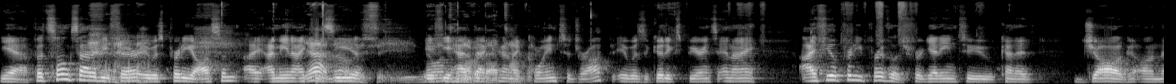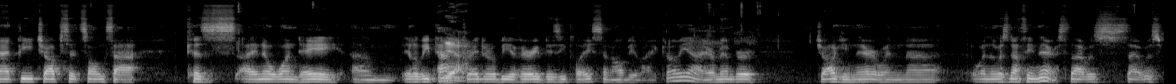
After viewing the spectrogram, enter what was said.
Yeah, but Song Saa, to be fair, it was pretty awesome. I, I mean, I yeah, can see no, if no if you had that kind of coin to drop, it was a good experience, and I I feel pretty privileged for getting to kind of jog on that beach opposite Song Saa because I know one day um, it'll be packed, yeah. right? It'll be a very busy place, and I'll be like, oh yeah, I remember jogging there when uh, when there was nothing there. So that was that was.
